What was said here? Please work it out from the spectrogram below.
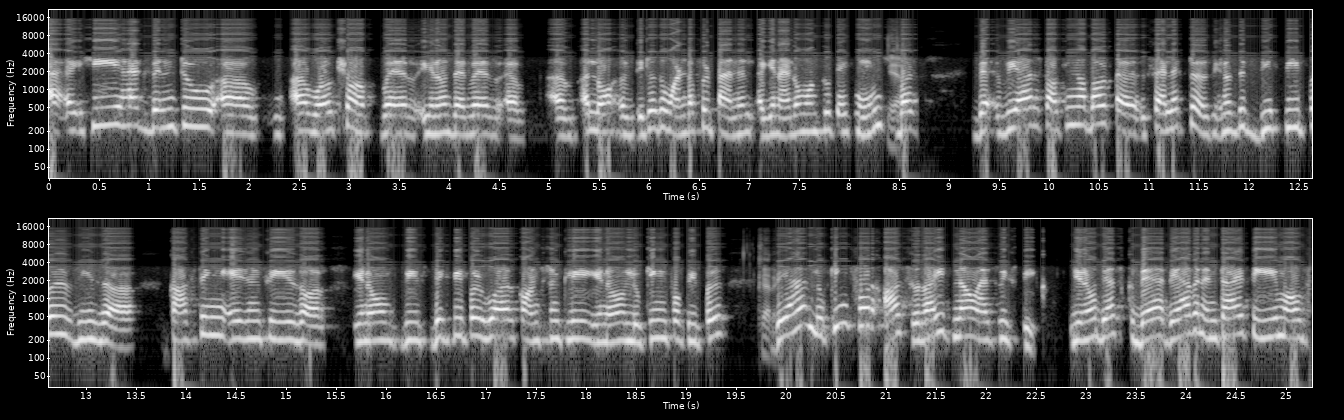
Uh, he had been to uh, a workshop where you know there were uh, a, lot. It was a wonderful panel. Again, I don't want to take names, Yeah. but the, we are talking about uh, selectors. You know, th these people, these uh, casting agencies, or you know, these big people who are constantly you know looking for people. Correct. They are looking for us right now as we speak. You know, they're, they they have an entire team of,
